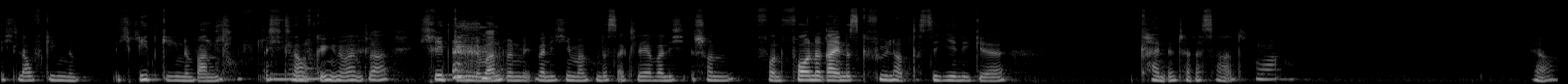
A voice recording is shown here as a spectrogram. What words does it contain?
ich laufe gegen eine, ich rede gegen eine Wand. Ich laufe gegen eine Wand, klar. Ich rede gegen eine Wand, wenn, wenn ich jemandem das erkläre, weil ich schon von vornherein das Gefühl habe, dass derjenige kein Interesse hat. Ja. Ja.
